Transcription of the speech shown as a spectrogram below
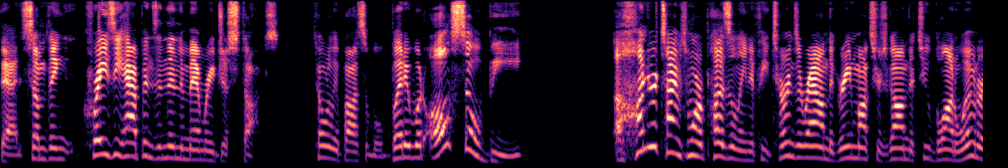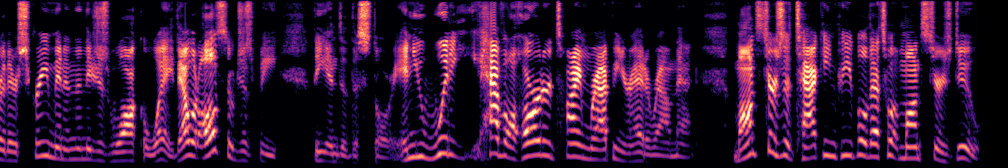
that something crazy happens and then the memory just stops. Totally possible, but it would also be a hundred times more puzzling if he turns around, the green monster's gone, the two blonde women are there screaming, and then they just walk away. That would also just be the end of the story. And you would have a harder time wrapping your head around that. Monsters attacking people, that's what monsters do.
